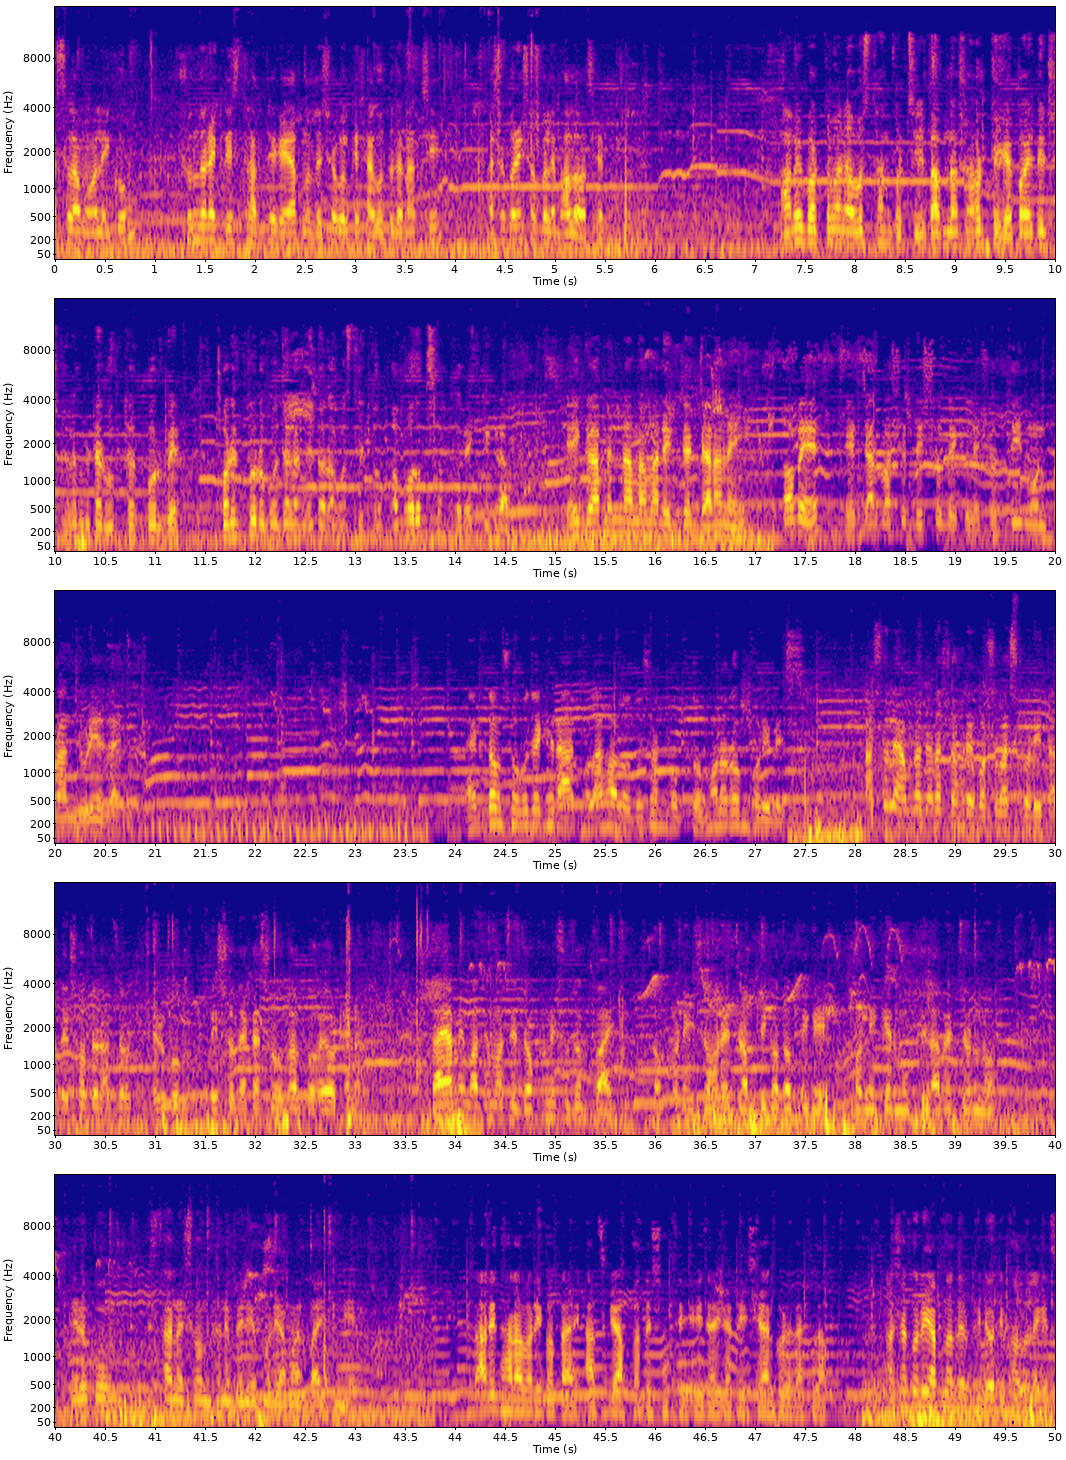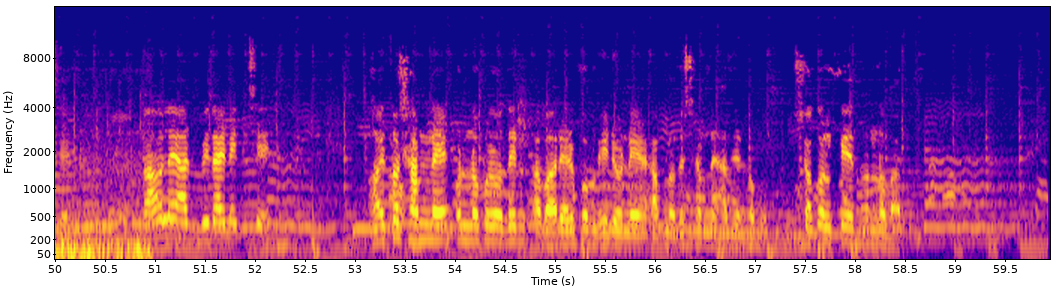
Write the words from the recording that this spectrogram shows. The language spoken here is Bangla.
আসসালামু আলাইকুম। সুন্দর একটি স্থান থেকে আপনাদের সকলকে স্বাগত জানাচ্ছি। আশা করি সকলে ভালো আছেন। আমি বর্তমানে অবস্থান করছি পাবনা শহর থেকে পঁয়ত্রিশ কিলোমিটার উত্তর পূর্বে ফরিদপুর উপজেলার ভিতর অবস্থিত অপরূপ সুন্দর একটি গ্রাম। এই গ্রামের নাম আমার একজ্যাক্ট জানা নেই, তবে এর চারপাশের দৃশ্য দেখলে সত্যিই মন প্রাণ জুড়িয়ে যায়। একদম সবুজে ঘেরা কোলাহল ও দূষণ মুক্ত মনোরম পরিবেশ। আসলে আমরা যারা শহরে বসবাস করি, তাদের সচরাচর এরকম দৃশ্য দেখার সৌভাগ্য হয়ে ওঠে না। তাই আমি মাঝে মাঝে যখনই সুযোগ পাই, তখনই শহরের যান্ত্রিকতা থেকে ক্ষণিকের মুক্তি লাভের জন্য এরকম স্থানের সন্ধানে বেরিয়ে পড়ি আমার বাইক নিয়ে। তারই ধারাবাহিকতায় আজকে আপনাদের সাথে এই জায়গাটি শেয়ার করে রাখলাম। আশা করি আপনাদের ভিডিওটি ভালো লেগেছে। তাহলে আজ বিদায় নিচ্ছি। হয়তো সামনে অন্য কোনো দিন আবার এরকম ভিডিও নিয়ে আপনাদের সামনে হাজির হব। সকলকে ধন্যবাদ।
